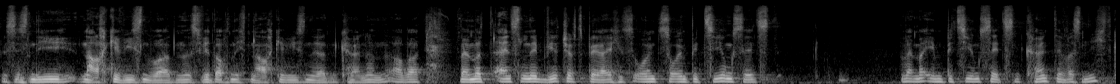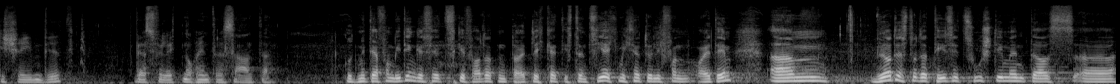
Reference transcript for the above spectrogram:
Das ist nie nachgewiesen worden. Es wird auch nicht nachgewiesen werden können. Aber wenn man einzelne Wirtschaftsbereiche so in, so in Beziehung setzt, wenn man in Beziehung setzen könnte, was nicht geschrieben wird, wäre es vielleicht noch interessanter. Gut, mit der vom Mediengesetz geforderten Deutlichkeit distanziere ich mich natürlich von all dem. Ähm, würdest du der These zustimmen, dass äh,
